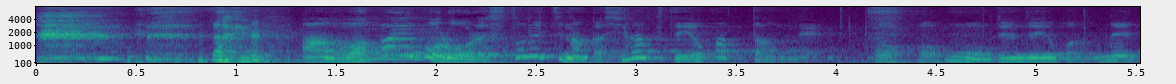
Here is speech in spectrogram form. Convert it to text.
あの若い頃俺ストレッチなんかしなくてよかったんで、ほうん、全然よかった。で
